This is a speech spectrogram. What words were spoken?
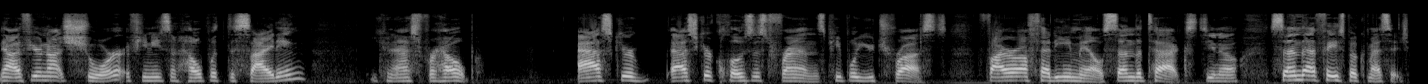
Now, if you're not sure, if you need some help with deciding, you can ask for help. Ask your ask your closest friends, people you trust. Fire off that email, send the text, you know, send that Facebook message.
